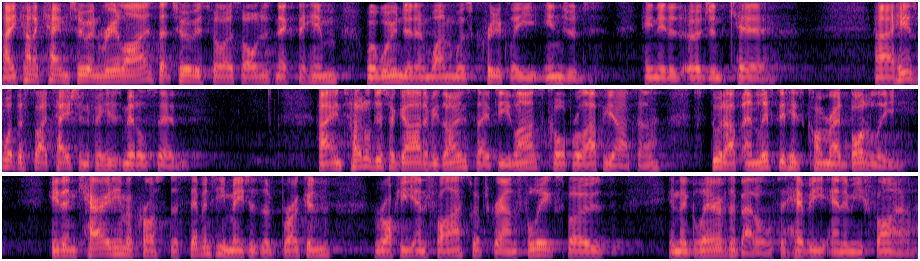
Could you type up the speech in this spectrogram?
Uh, he kind of came to and realised that two of his fellow soldiers next to him were wounded, and one was critically injured. He needed urgent care. Uh, here's what the citation for his medal said. Uh, in total disregard of his own safety, Lance Corporal Apiata stood up and lifted his comrade bodily. He then carried him across the 70 metres of broken, rocky, and fire swept ground, fully exposed in the glare of the battle to heavy enemy fire.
